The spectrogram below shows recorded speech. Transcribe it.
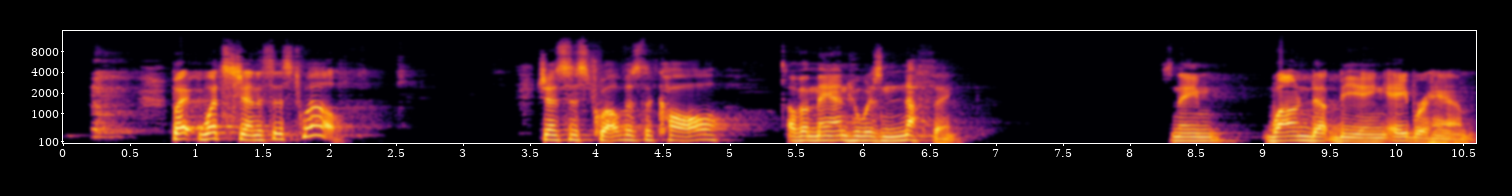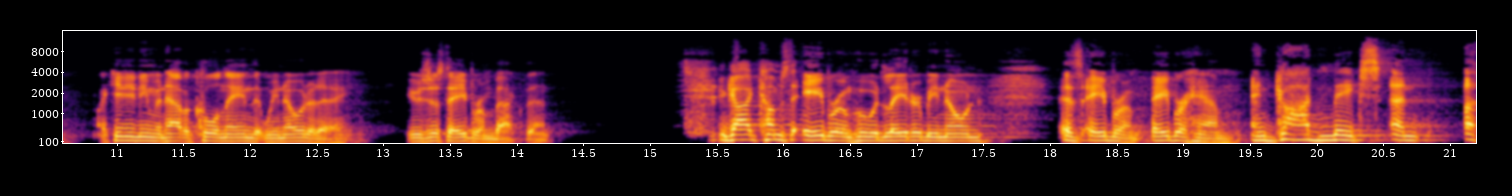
but what's Genesis 12? Genesis 12 is the call of a man who was nothing. His name wound up being Abraham. Like he didn't even have a cool name that we know today. He was just Abram back then. And God comes to Abram, who would later be known as Abram, Abraham, and God makes an, a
